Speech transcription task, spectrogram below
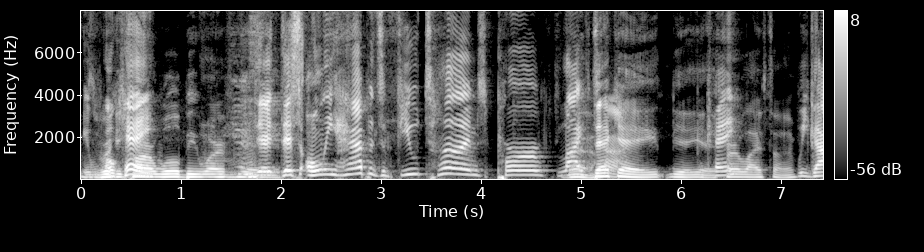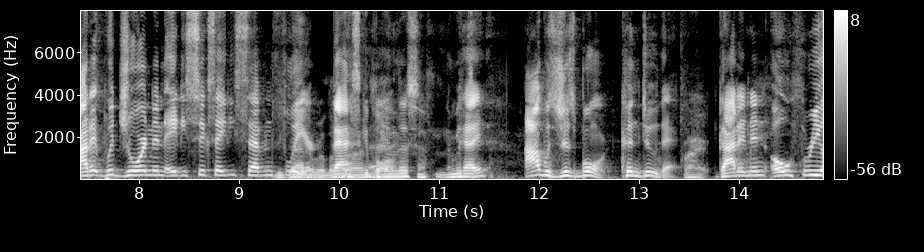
it- okay. card will be worth there- this only happens a few times per lifetime. decade. Yeah, yeah, Okay. per lifetime. We got it with Jordan in 86, 87 got Fleer basketball. Hey, listen, let me Okay. t- I was just born. Couldn't do that. Right. Got it in 03,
